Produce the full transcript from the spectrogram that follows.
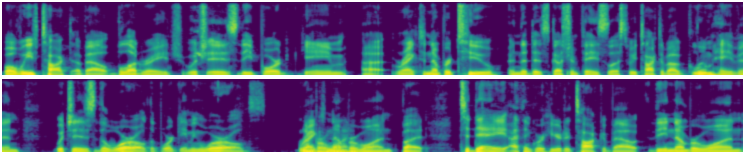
Well, we've talked about Blood Rage, which is the board game uh, ranked number two in the discussion phase list. We talked about Gloomhaven, which is the world, the board gaming world's ranked Number number one. But today, I think we're here to talk about the number one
